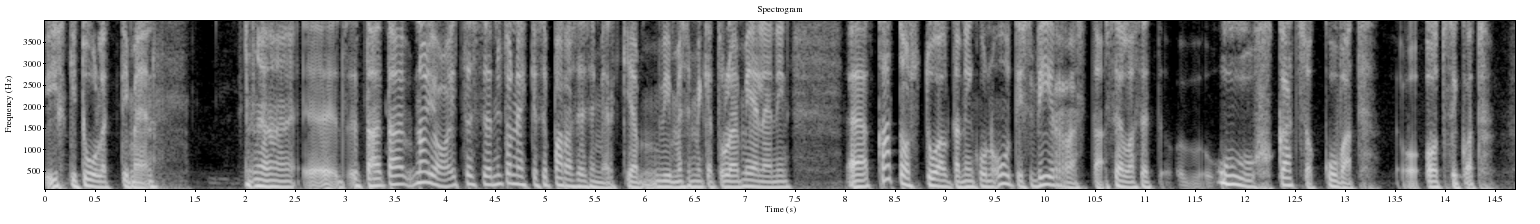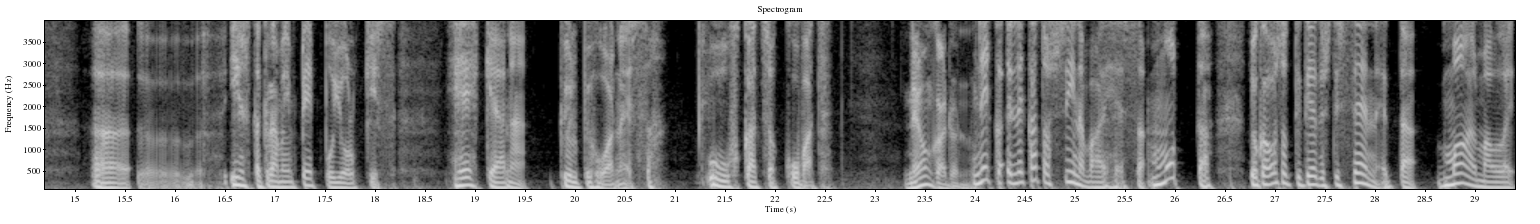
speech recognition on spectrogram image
iski tuulettimeen. Ö, Tai, tai, no joo, itse asiassa nyt on ehkä se paras esimerkki ja viimeisin, mikä tulee mieleen, niin ö, katos tuolta niin kuin uutisvirrasta sellaiset uh, katso kuvat, otsikot. Instagramin peppujulkis hehkeänä kylpyhuoneissa. Uh, katso kuvat. Ne on kadonnut. Ne, ne katos siinä vaiheessa, mutta joka osoitti tietysti sen, että maailmalle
